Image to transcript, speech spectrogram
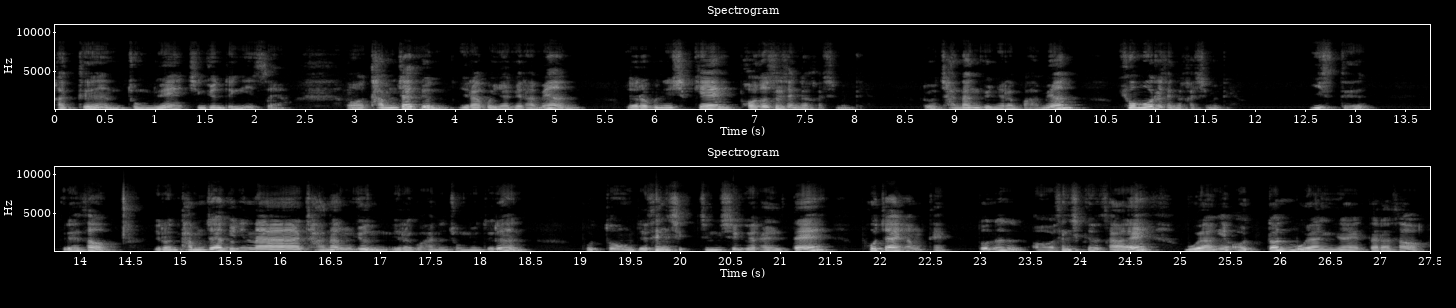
같은 종류의 진균 등이 있어요. 어, 담자균이라고 이야기를 하면 여러분이 쉽게 버섯을 생각하시면 돼요. 그리고 잔항균이라고 하면 효모를 생각하시면 돼요. 이스트. 그래서 이런 담자균이나 잔항균이라고 하는 종류들은 보통 이제 생식, 증식을 할 때 포자 형태 또는 어, 생식균사의 모양이 어떤 모양이냐에 따라서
